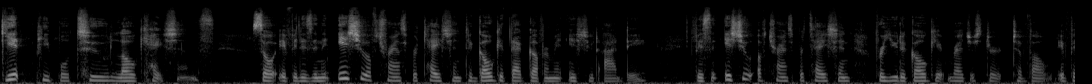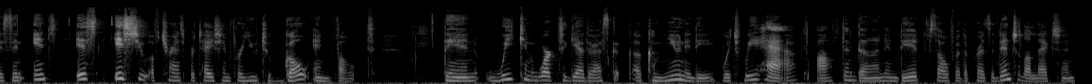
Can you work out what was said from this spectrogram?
get people to locations. So if it is an issue of transportation, to go get that government issued ID. If it's an issue of transportation for you to go get registered to vote, if it's an in- issue of transportation for you to go and vote, then we can work together as a community, which we have often done and did so for the presidential election,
